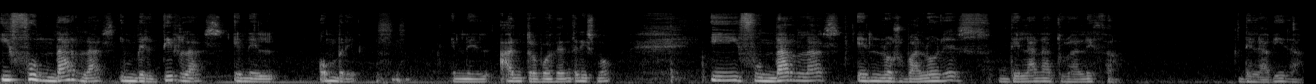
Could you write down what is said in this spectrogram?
y fundarlas, invertirlas en el hombre, en el antropocentrismo y fundarlas en los valores de la naturaleza, de la vida,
